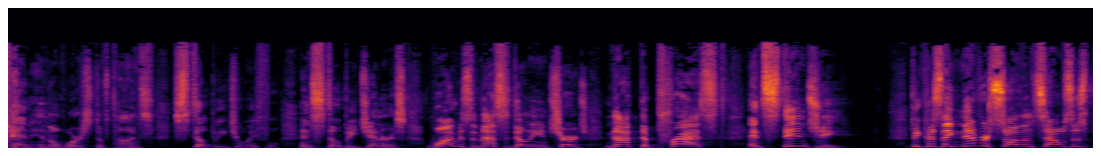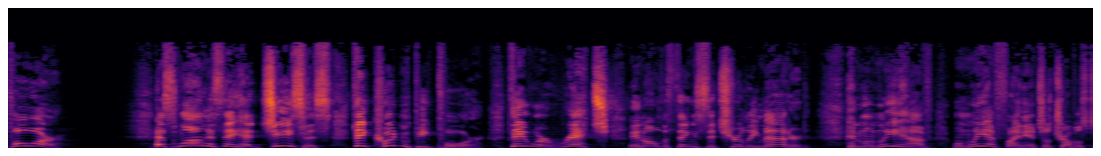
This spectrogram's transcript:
can, in the worst of times, still be joyful and still be generous. Why was the Macedonian church not depressed and stingy? Because they never saw themselves as poor. As long as they had Jesus, they couldn't be poor. They were rich in all the things that truly mattered. And when we have when we have financial troubles,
